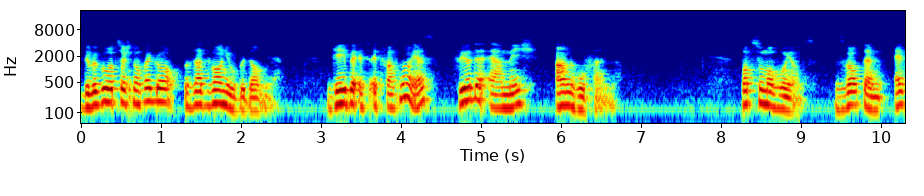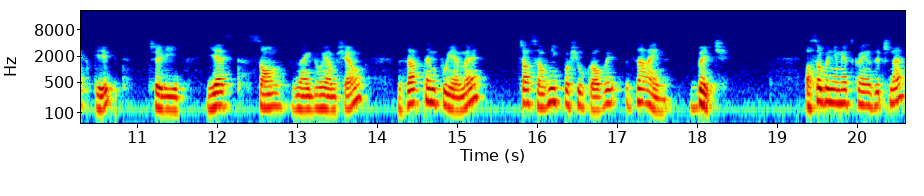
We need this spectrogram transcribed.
Gdyby było coś nowego, zadzwoniłby do mnie. Gäbe es etwas Neues, würde er mich anrufen. Podsumowując, zwrotem es gibt, czyli jest, są, znajdują się, zastępujemy czasownik posiłkowy sein, być. Osoby niemieckojęzyczne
